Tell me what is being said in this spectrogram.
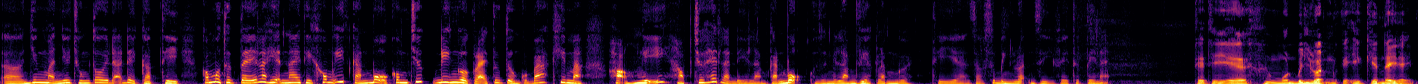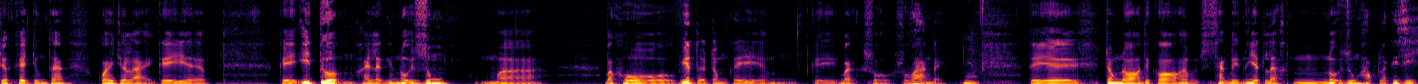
ạ? Uh, nhưng mà như chúng tôi đã đề cập thì có một thực tế là hiện nay thì không ít cán bộ công chức đi ngược lại tư tưởng của bác khi mà họ nghĩ học chưa hết là để làm cán bộ rồi mới làm việc làm người. Thì uh, giáo sư bình luận gì về thực tế này? Thế thì muốn bình luận cái ý kiến đấy, đấy trước hết chúng ta quay trở lại cái cái ý tưởng hay là cái nội dung mà bác hồ viết ở trong cái cái bảng sổ số vàng đấy yeah. Dạ. thì trong đó thì có xác định thứ nhất là nội dung học là cái gì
